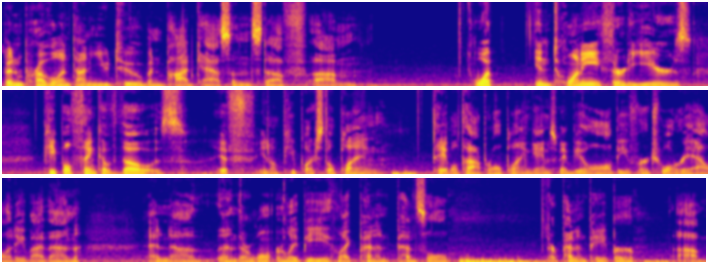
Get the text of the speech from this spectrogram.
been prevalent on YouTube and podcasts and stuff. Um, what in 20, 30 years people think of those if, you know, people are still playing tabletop role playing games. Maybe it'll all be virtual reality by then and uh, and there won't really be like pen and pencil or pen and paper um,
